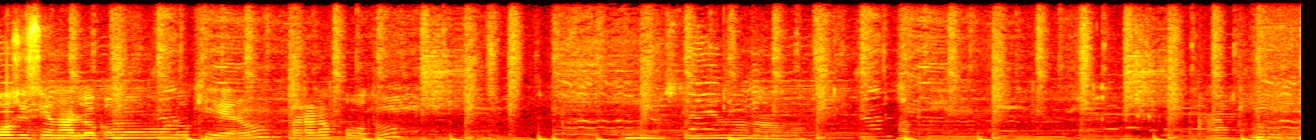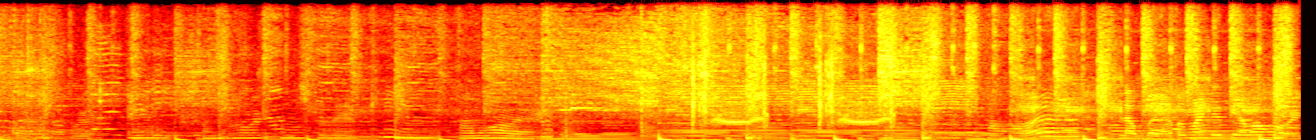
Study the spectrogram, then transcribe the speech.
posicionarlo como lo quiero para la foto. No estoy voy a tomar desde abajo a ver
